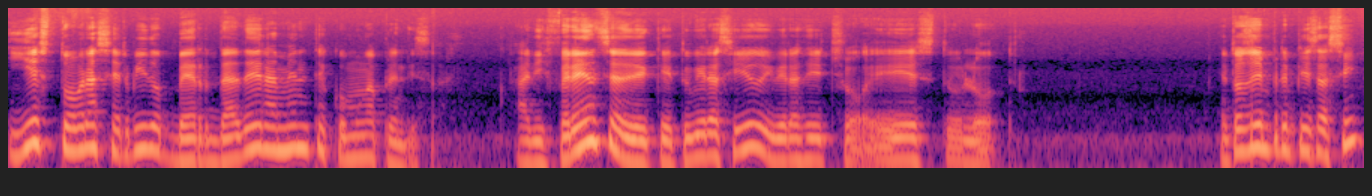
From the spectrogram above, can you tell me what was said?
y esto habrá servido verdaderamente como un aprendizaje. A diferencia de que tú hubieras ido y hubieras dicho esto, lo otro. Entonces siempre empieza así.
